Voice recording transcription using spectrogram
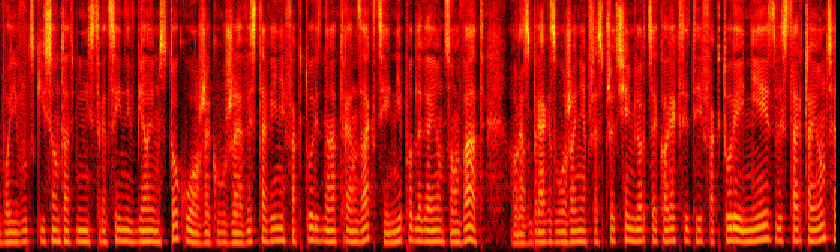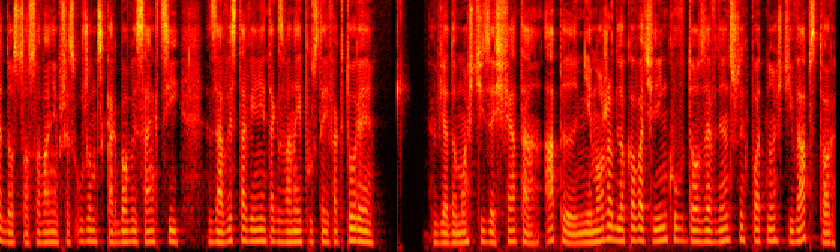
Wojewódzki Sąd Administracyjny w Białymstoku orzekł, że wystawienie faktury na transakcję niepodlegającą VAT oraz brak złożenia przez przedsiębiorcę korekty tej faktury nie jest wystarczające do stosowania przez Urząd Skarbowy sankcji za wystawienie tzw. Tak pustej faktury. Wiadomości ze świata. Apple nie może blokować linków do zewnętrznych płatności w App Store,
